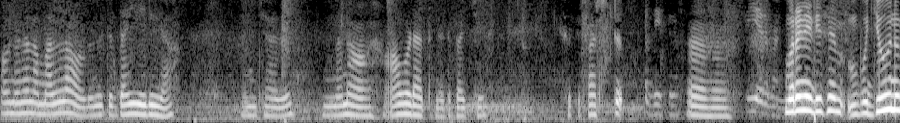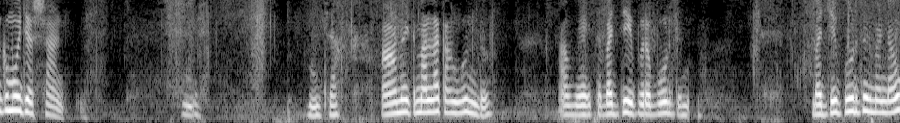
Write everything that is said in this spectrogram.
ಅವನನ್ನೆಲ್ಲ ಮಲ್ಲ ಅವಡು ಮತ್ತೆ ದೈ ಇಲ್ಲ. ಅದು ನಾನು ಆವಡಾತನದು ಬಜ್ಜಿ. ಸತಿ ಫಸ್ಟ್ ಹಾಂ ಹಾಂ. ಮೂರನೇ ಡಿಸೆಂಬರ್ ಜೂನ್ಗೆ ಮೂಜು ವರ್ಷ ಇಂಚ ಆಮೇಟ್ ಮಲ್ಲ ಕಂಗುಂಡು ಅವು ಆಯ್ತಾ ಬಜ್ಜಿ ಪೂರ ಬೂಡ್ದು ಬಜ್ಜಿ ಬೂಡ್ದು ಬಂಡವು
